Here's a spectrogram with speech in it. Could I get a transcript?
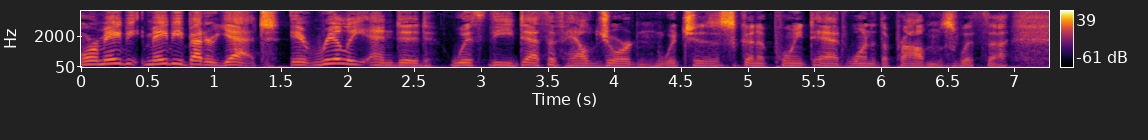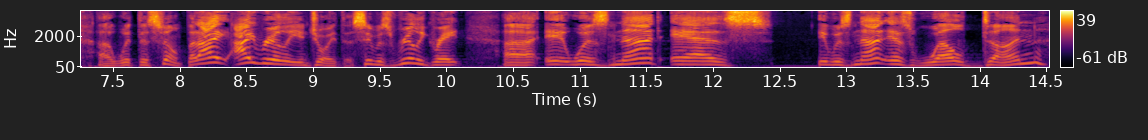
Or maybe maybe better yet, it really ended with the death of Hal Jordan, which is going to point at one of the problems with uh, uh, with this film. But I I really enjoyed this. It was really great. Uh, it was not as it was not as well done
